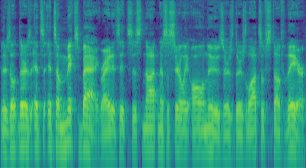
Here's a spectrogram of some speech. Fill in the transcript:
there's a, there's it's it's a mixed bag, right? It's it's just not necessarily all news. There's there's lots of stuff there,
